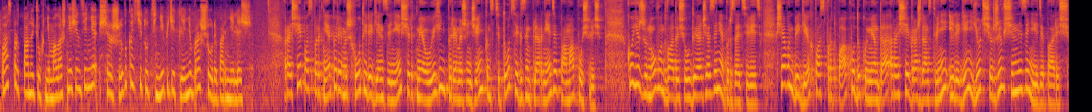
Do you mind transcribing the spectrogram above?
паспорт паны чухне малашне жінсене шершивы конституцияне печатлене брошюры барнелеш. Ращей паспортне перемеш худ ирегензине шертме уйгин перемешинчен конституции экземплярнеде пама пушлищ. Кое жену вон два дощулды ачазине берзативеть. Щаван бегех паспорт паку документа Ращей гражданственне илеген ют шержив зенеде парищ.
